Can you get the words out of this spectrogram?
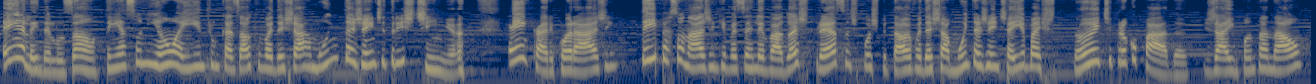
Em Além da Ilusão, tem essa união aí entre um casal que vai deixar muita gente tristinha. Em Cara e Coragem, tem personagem que vai ser levado às pressas pro hospital e vai deixar muita gente aí bastante preocupada. Já em Pantanal,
